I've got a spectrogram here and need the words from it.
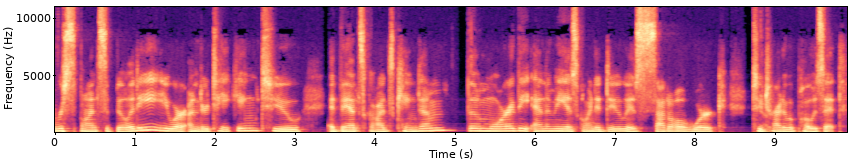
responsibility you are undertaking to advance God's kingdom, the more the enemy is going to do is subtle work to yeah. try to oppose it.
